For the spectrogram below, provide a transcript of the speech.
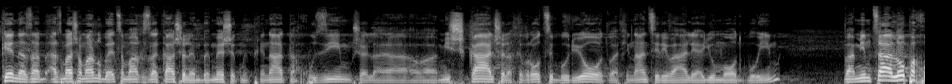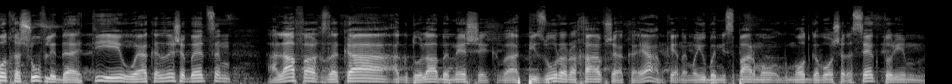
כן, אז, אז מה שאמרנו בעצם ההחזקה שלהם במשק מבחינת אחוזים של המשקל של החברות הציבוריות והפיננסי ריאלי היו מאוד גבוהים. והממצא הלא פחות חשוב לדעתי, הוא היה כזה שבעצם על אף ההחזקה הגדולה במשק והפיזור הרחב שהיה קיים, כן, הם היו במספר מאוד גבוה של הסקטורים,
